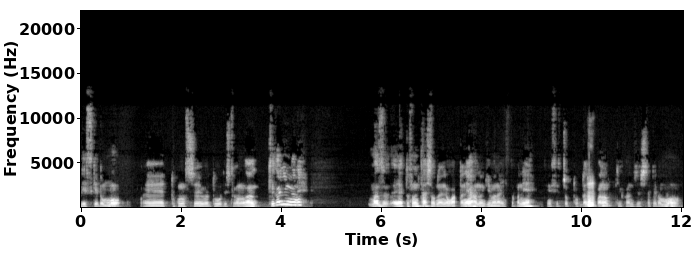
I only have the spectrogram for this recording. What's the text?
ですけども、えーっと、この試合はどうでしたか？まあ、怪我人がね、まず、えーっと、そんなに大したことないのよかったね。あの、ギマラインスとかね。先生、ちょっと大丈夫かなっていう感じでしたけども、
